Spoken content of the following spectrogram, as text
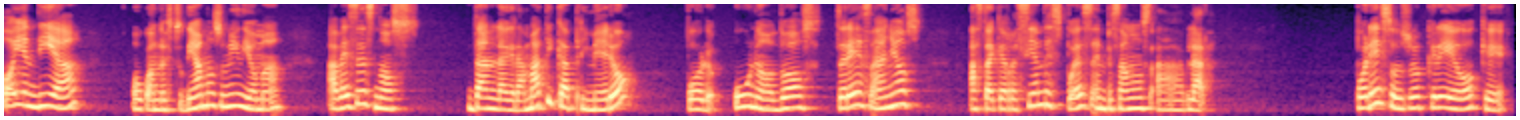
Hoy en día, o cuando estudiamos un idioma, a veces nos dan la gramática primero por uno, dos, tres años hasta que recién después empezamos a hablar. Por eso yo creo que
